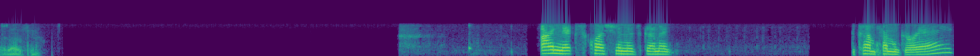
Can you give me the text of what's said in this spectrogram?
Gracias. Our next question is going to come from Greg,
